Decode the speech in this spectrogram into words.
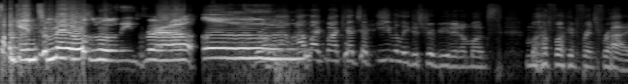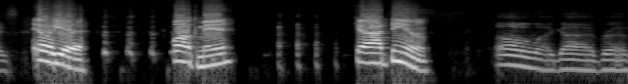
Fucking tomato smoothies, bro. bro. I, I like my ketchup evenly distributed amongst my fucking French fries. Hell yeah. Fuck, man. God damn. Oh my god, bro.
